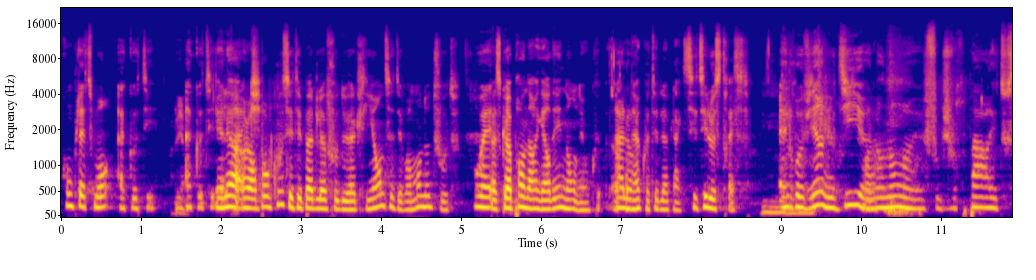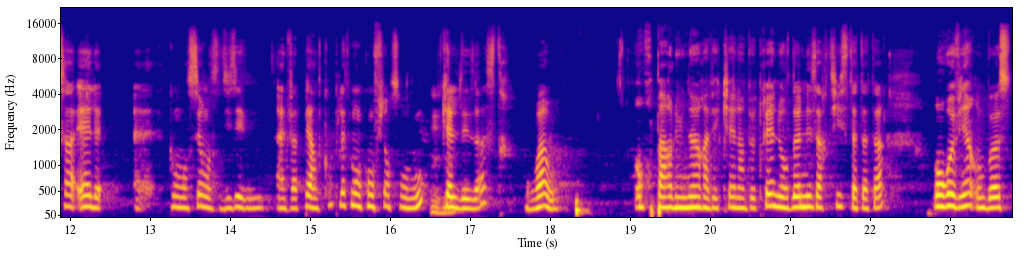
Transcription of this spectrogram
Complètement à côté. Bien. À côté de Et la là, plaque. alors pour le coup, c'était pas de la faute de la cliente, c'était vraiment notre faute. Ouais. Parce qu'après, on a regardé, non, on est, au on est à côté de la plaque. C'était le stress. Elle revient, elle nous dit euh, Voilà. non non, il faut que je vous reparle et tout ça. Elle euh, commençait, on se disait elle va perdre complètement confiance en nous. Mhm. Quel désastre. Waouh. On reparle une heure avec elle à peu près, elle nous redonne les artistes, tatata. On revient, on bosse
